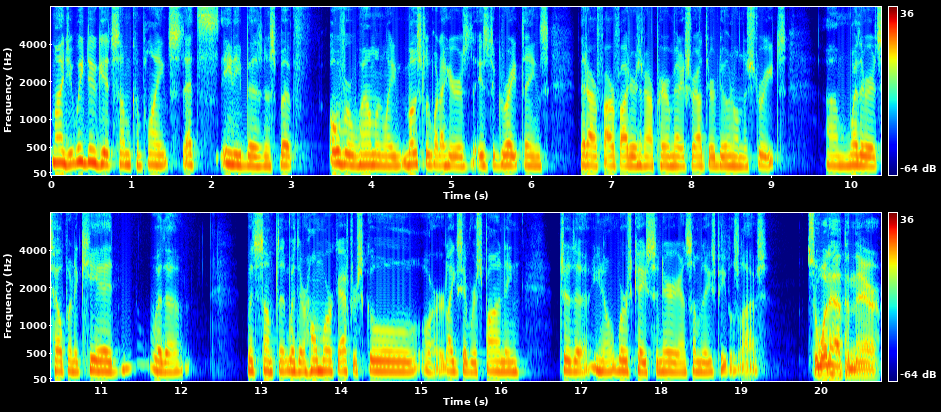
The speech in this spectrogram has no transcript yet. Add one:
Mind you, we do get some complaints. That's any business, but overwhelmingly, mostly what I hear is, is the great things that our firefighters and our paramedics are out there doing on the streets. Um, whether it's helping a kid with a with something with their homework after school, or like I said, responding to the you know worst case scenario in some of these people's lives. So what happened there?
